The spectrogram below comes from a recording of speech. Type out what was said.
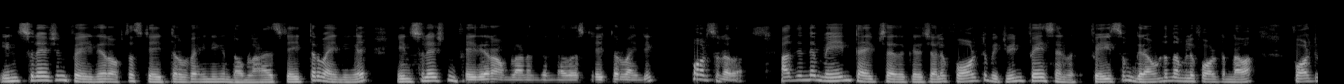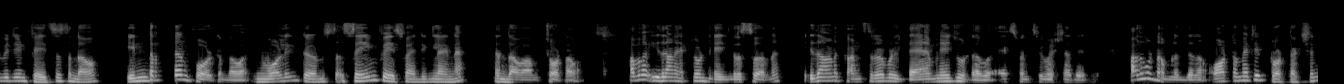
insulation failure of the stator winding ഉണ്ടാവുമ്പോഴാണ് അതായത് സ്റ്റേറ്റർ വൈൻഡിങ് ഇൻസുലേഷൻ ഫെയിലിയർ ആകുമ്പോഴാണ് എന്തുണ്ടാവുക? സ്റ്റേറ്റർ വൈൻഡിങ് ഫോൾസ് ഉണ്ടാവുക. അതിന്റെ മെയിൻ ടൈപ്സ് ഏതൊക്കെ വെച്ചാൽ ഫോൾട്ട് ബിറ്റ്വീൻ ഫേസ് ആൻഡ് ഫേസും ഗ്രൗണ്ടും തമ്മിൽ ഫോൾട്ട് ഉണ്ടാവാം. ഫോൾട്ട് ബിറ്റ്വീൻ ഫേസസ് ഉണ്ടാവും. ഇന്റർടേൺ ഫോൾട്ട് ഉണ്ടാവാം. Involving turns same phase winding ലൈനെ എന്താവാം? ഷോർട്ട് ആവാം. അപ്പൊ ഇതാണ് ഏറ്റവും ഡേഞ്ചറസ് പറഞ്ഞ്. ഇതാണ് കൺസിഡറബിൾ ഡാമേജ് ഉണ്ടാവുക. എക്സ്പെൻസീവ് മെഷീനറിയിൽ അതുകൊണ്ട് നമ്മൾ എന്താണ് ഓട്ടോമാറ്റിക് പ്രൊട്ടക്ഷൻ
